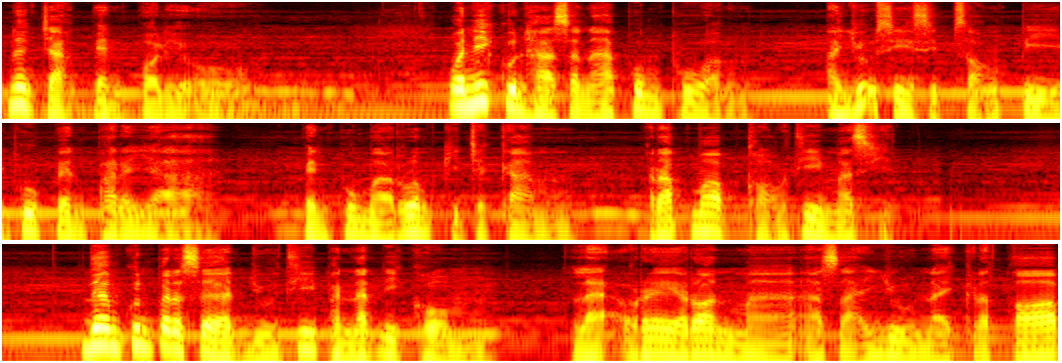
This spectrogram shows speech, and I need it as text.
เนื่องจากเป็นโปลิโอ วันนี้คุณหาสนาพุ่มพวง อายุ 42 ปีผู้เป็นภรรยา เป็นผู้มาร่วมกิจกรรม รับมอบของที่มัสยิด เดิมคุณประเสริฐอยู่ที่พนัสนิคม และเร่ร่อนมาอาศัยอยู่ในกระต๊อบ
